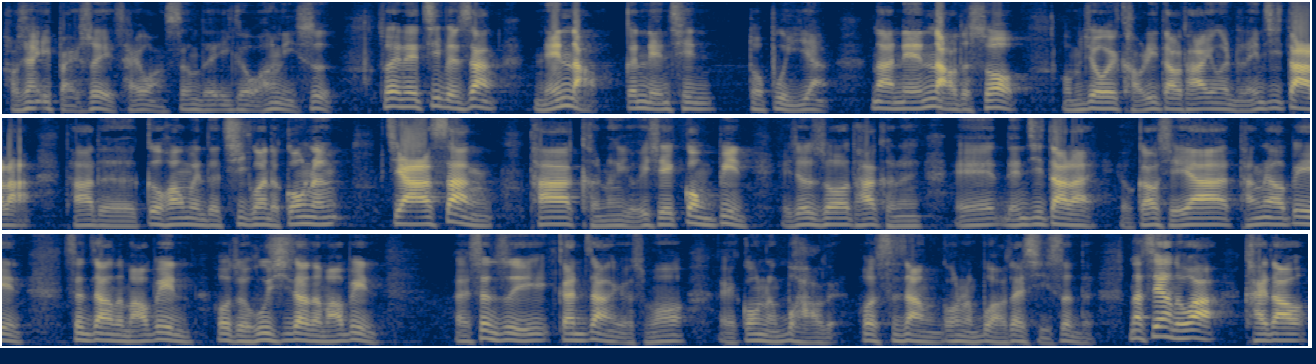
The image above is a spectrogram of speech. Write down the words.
好像一百岁才往生的一个王女士。所以呢，基本上年老跟年轻都不一样。那年老的时候，我们就会考虑到他，因为年纪大了，他的各方面的器官的功能，加上他可能有一些共病，也就是说他可能诶年纪大了，有高血压、糖尿病、肾脏的毛病或者呼吸道的毛病，呃，甚至于肝脏有什么诶功能不好的，或者肾脏功能不好在洗肾的，那这样的话开刀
